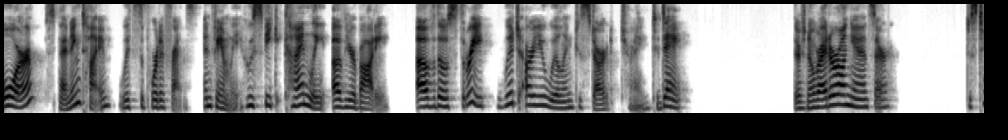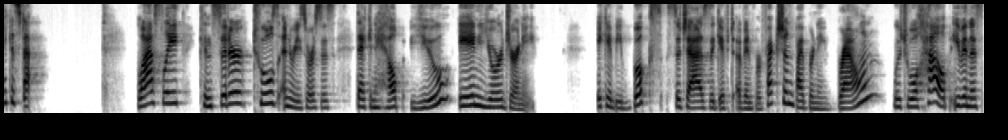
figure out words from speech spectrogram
or spending time with supportive friends and family who speak kindly of your body. Of those three, which are you willing to start trying today? There's no right or wrong answer. Just take a step. Lastly, consider tools and resources that can help you in your journey. It can be books such as The Gift of Imperfection by Brene Brown, which will help even if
